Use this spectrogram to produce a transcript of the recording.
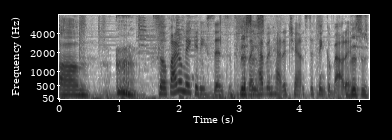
Um, So if I don't make any sense, it's because I haven't had a chance to think about it. This is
